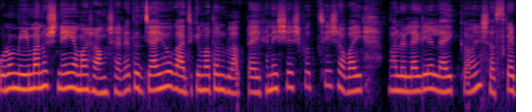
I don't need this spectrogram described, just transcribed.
কোনো মেয়ে মানুষ নেই আমার সংসারে। তো যাই হোক আজকের মতন ব্লগটা এখানেই শেষ করছি। সবাই ভালো লাগলে লাইক কমেন্ট সাবস্ক্রাইব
